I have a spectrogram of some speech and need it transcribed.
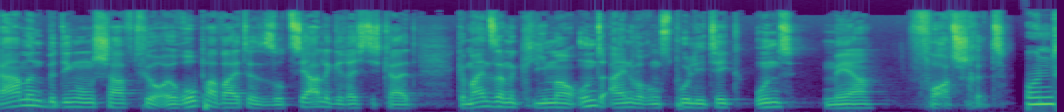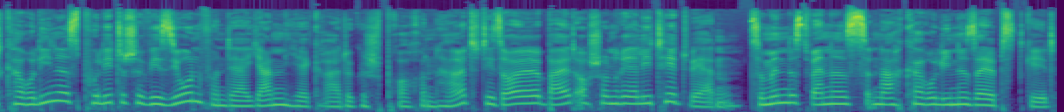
Rahmenbedingungen schafft für europaweite soziale Gerechtigkeit, gemeinsame Klima- und Einwanderungspolitik und mehr Fortschritt. Und Carolines politische Vision, von der Jan hier gerade gesprochen hat, die soll bald auch schon Realität werden. Zumindest wenn es nach Caroline selbst geht.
